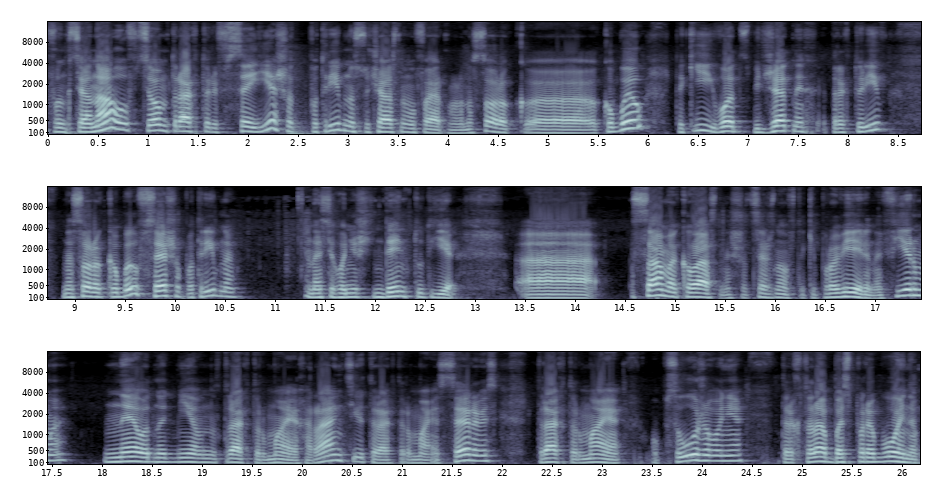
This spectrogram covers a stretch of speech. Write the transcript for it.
Функціоналу в цьому тракторі все є, що потрібно сучасному фермеру. На 40 е, кобил, такий от з бюджетних тракторів на 40 кобил, все, що потрібно на сьогоднішній день тут є. Е, саме класне, що це знову ж таки провірена фірма, не однодневно. Трактор має гарантію, трактор має сервіс, трактор має обслужування, трактора безперебойно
